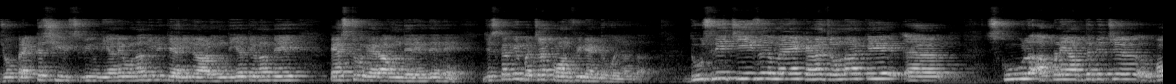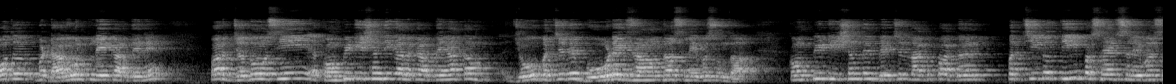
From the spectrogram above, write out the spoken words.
ਜੋ ਪ੍ਰੈਕਟਿਸ ਸ਼ੀਟਸ ਵੀ ਹੁੰਦੀਆਂ ਨੇ, ਉਹਨਾਂ ਦੀ ਵੀ ਤਿਆਰੀ ਨਾਲ ਹੁੰਦੀ ਹੈ ਤੇ ਉਹਨਾਂ ਦੇ ਟੈਸਟ ਵਗੈਰਾ ਹੁੰਦੇ ਰਹਿੰਦੇ ਨੇ, ਜਿਸ ਕਰਕੇ ਬੱਚਾ ਕੌਨਫੀਡੈਂਟ ਹੋ ਜਾਂਦਾ। ਦੂਸਰੀ ਚੀਜ਼ ਮੈਂ ਕਹਿਣਾ ਚਾਹੁੰਦਾ ਕਿ ਸਕੂਲ ਆਪਣੇ ਆਪ ਦੇ ਵਿੱਚ ਬਹੁਤ ਵੱਡਾ ਰੋਲ ਪਲੇ ਕਰਦੇ ਨੇ, ਪਰ ਜਦੋਂ ਅਸੀਂ ਕੰਪੀਟੀਸ਼ਨ ਦੀ ਗੱਲ ਕਰਦੇ ਹਾਂ, ਤਾਂ ਜੋ ਬੱਚੇ ਦੇ ਬੋਰਡ ਐਗਜ਼ਾਮ ਦਾ ਸਿਲੇਬਸ ਹੁੰਦਾ ਕੰਪੀਟੀਸ਼ਨ ਦੇ ਵਿੱਚ ਲਗਭਗ 25 ਤੋਂ 30% ਸਿਲੇਬਸ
